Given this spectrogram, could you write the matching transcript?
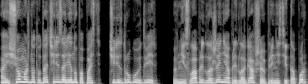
«А еще можно туда через арену попасть, через другую дверь», внесла предложение, предлагавшее принести топор,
